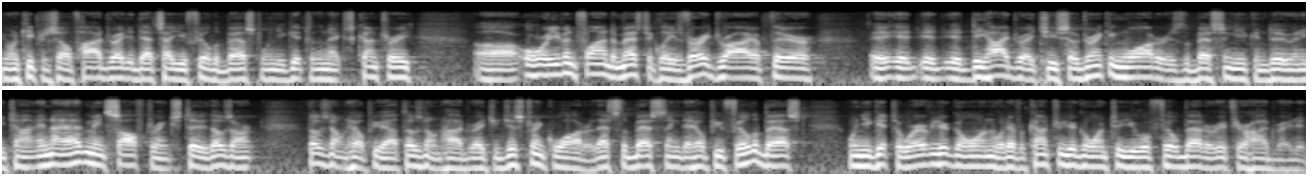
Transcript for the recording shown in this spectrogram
You want to keep yourself hydrated. That's how you feel the best when you get to the next country. Uh, or even flying domestically. It's very dry up there. It, it, it dehydrates you. So drinking water is the best thing you can do anytime. And that means soft drinks too. Those aren't. Those don't help you out. Those don't hydrate you. Just drink water. That's the best thing to help you feel the best when you get to wherever you're going, whatever country you're going to. You will feel better if you're hydrated.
